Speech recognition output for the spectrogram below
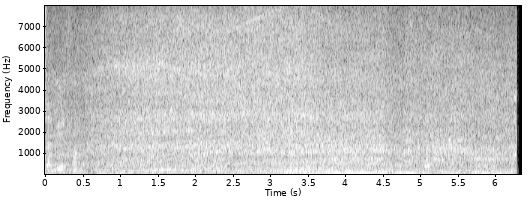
so beautiful.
